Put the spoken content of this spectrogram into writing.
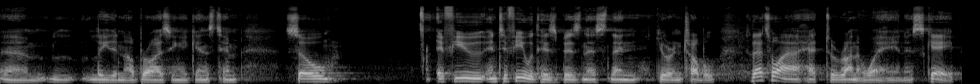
um, lead an uprising against him. So, if you interfere with his business, then you're in trouble. So that's why I had to run away and escape.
